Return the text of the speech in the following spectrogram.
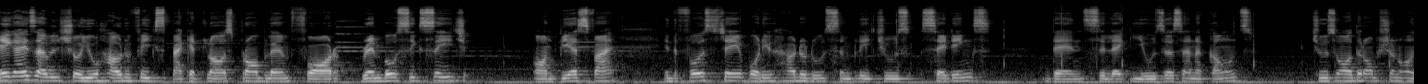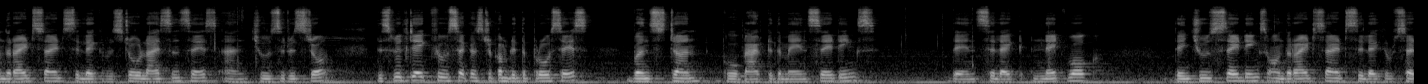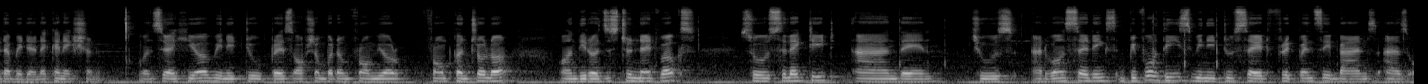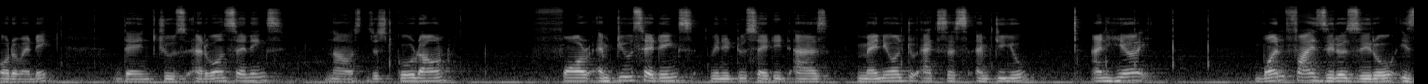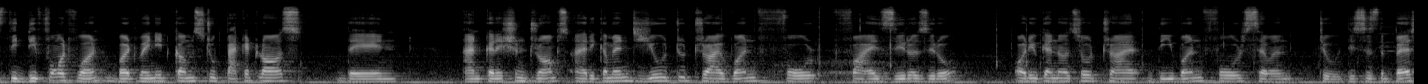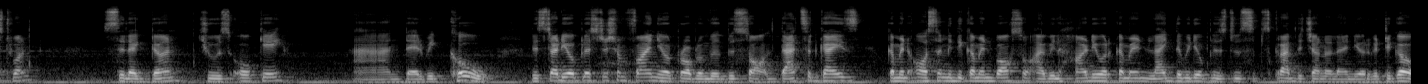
Hey guys, I will show you how to fix packet loss problem for Rainbow Six Siege on PS5. In the first step, what you have to do simply choose settings, then select users and accounts. Choose other option on the right side, select restore licenses and choose restore. This will take few seconds to complete the process. Once done, go back to the main settings, then select network, then choose settings on the right side, select setup internet connection once you are here we need to press option button from your from controller on the registered networks. So select it and then choose advanced settings. Before these we need to set frequency bands as automatic. Then choose advanced settings. Now just go down. For MTU settings we need to set it as manual to access MTU and here 1500 is the default one but when it comes to packet loss then and connection drops i recommend you to try 14500 or you can also try the 1472 this is the best one. Select done choose ok and there we go. Restart your playstation fine your problem will be solved. That's it guys comment awesome in the comment box. So i will heart your comment. Like the video. Please do subscribe the channel and you're good to go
